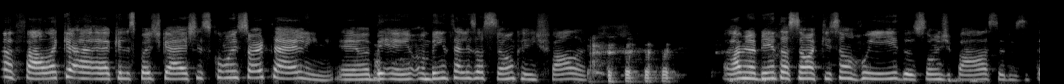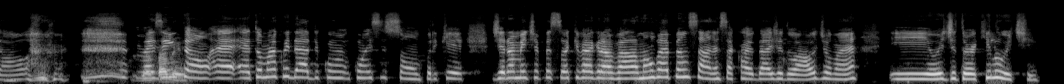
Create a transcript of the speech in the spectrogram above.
Ah, fala que é aqueles podcasts com storytelling, é, é ambientalização que a gente fala. Ah, minha ambientação aqui são ruídos, sons de pássaros e tal. Mas então, é, é, tomar cuidado com, com esse som, porque geralmente a pessoa que vai gravar ela não vai pensar nessa qualidade do áudio, né? E o editor que lute.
